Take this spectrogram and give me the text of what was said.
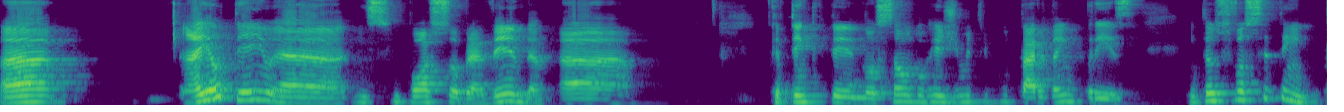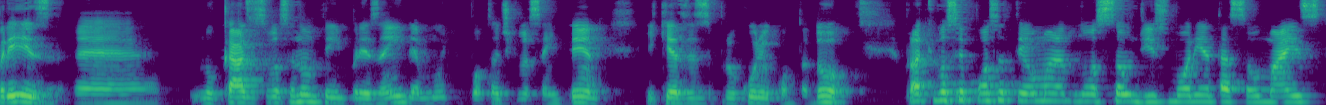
Uh, aí eu tenho uh, impostos sobre a venda, uh, eu tenho que ter noção do regime tributário da empresa. Então, se você tem empresa, é, no caso, se você não tem empresa ainda, é muito importante que você entenda e que às vezes procure o contador, para que você possa ter uma noção disso, uma orientação mais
